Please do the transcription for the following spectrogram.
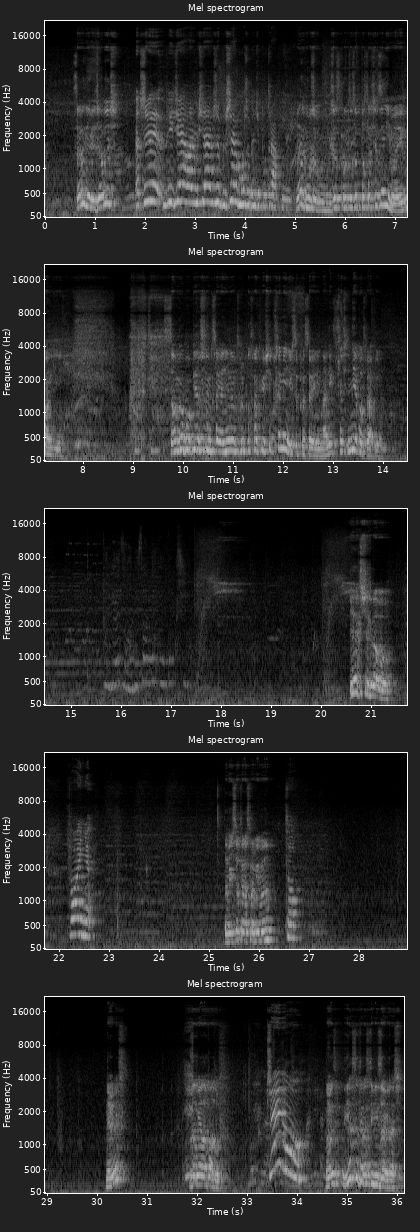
Serio, nie wiedziałeś? Znaczy, wiedziałem, ale myślałem, że w grze może będzie potrafił. No jak może w grze, skoro to są postacie z anime i z mangi? Kurde. Songo był pierwszym Saiyaninem, który potrafił się przemienić w Super Saiyanina. Nikt wcześniej nie potrafił. Jak ci się grało? Fajnie. To wiesz co teraz robimy? Co? Nie wiesz? Zamiana padów. Czemu? No ja chcę teraz tymi zagrać.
